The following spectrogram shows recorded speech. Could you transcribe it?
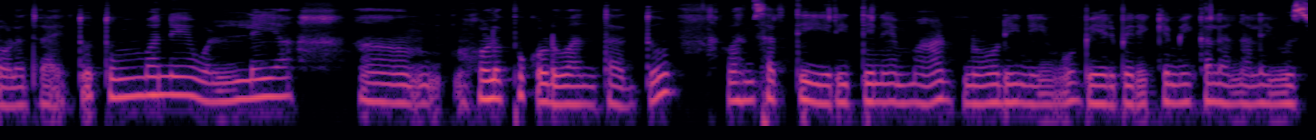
ತೊಳೆದ್ರಾಯಿತು. ತುಂಬಾ ಒಳ್ಳೆಯ ಹೊಳಪು ಕೊಡುವಂಥದ್ದು. ಒಂದು ಸರ್ತಿ ಈ ರೀತಿಯೇ ಮಾಡಿ ನೋಡಿ ನೀವು. ಬೇರೆ ಬೇರೆ ಕೆಮಿಕಲನ್ನೆಲ್ಲ ಯೂಸ್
